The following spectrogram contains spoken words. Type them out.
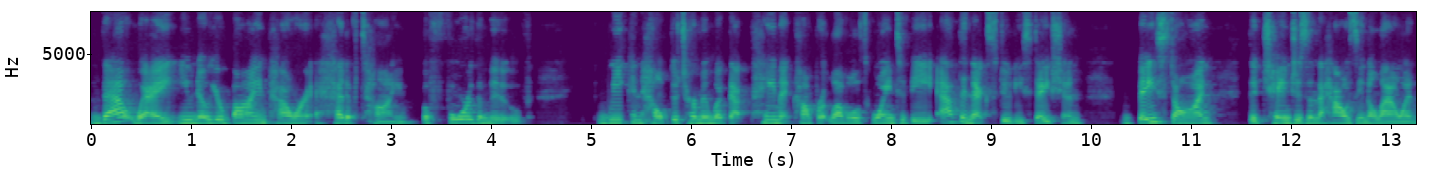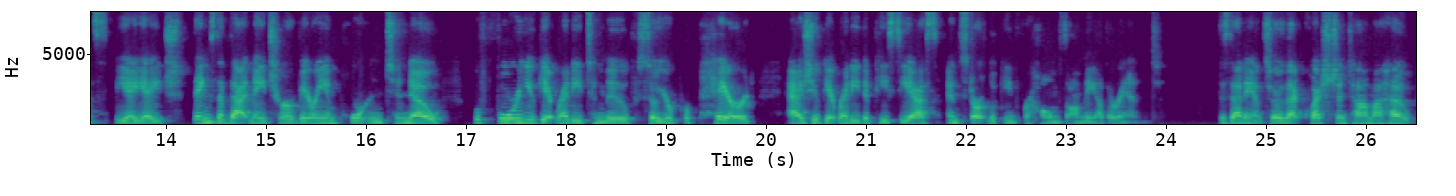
That way, you know your buying power ahead of time before the move. We can help determine what that payment comfort level is going to be at the next duty station based on the changes in the housing allowance, BAH, things of that nature are very important to know before you get ready to move so you're prepared as you get ready to PCS and start looking for homes on the other end. Does that answer that question, Tom? I hope.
